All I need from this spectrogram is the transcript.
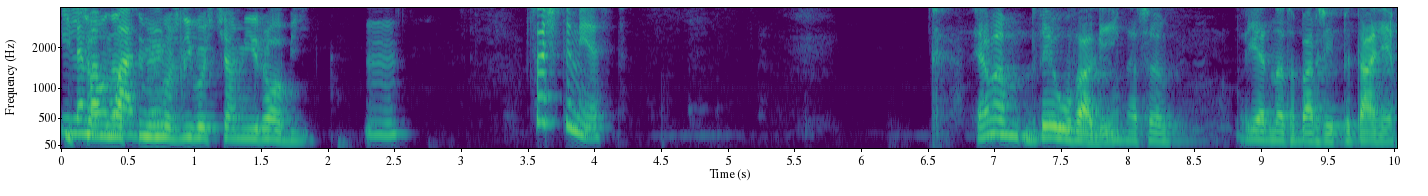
Ile i co ona z tymi możliwościami robi. Mm. Coś w tym jest. Ja mam dwie uwagi, znaczy jedno to bardziej pytanie,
